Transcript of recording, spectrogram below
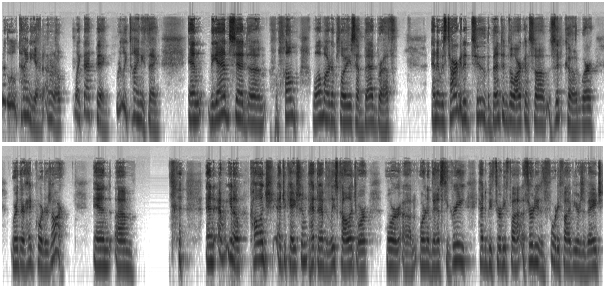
A little tiny ad, I don't know, like that big, really tiny thing. And the ad said, um, Walmart employees have bad breath and it was targeted to the Bentonville, Arkansas zip code where where their headquarters are, and um, and you know, college education had to have at least college or or um, or an advanced degree had to be 35, 30 to 45 years of age.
